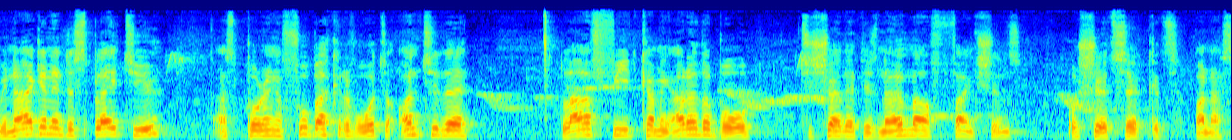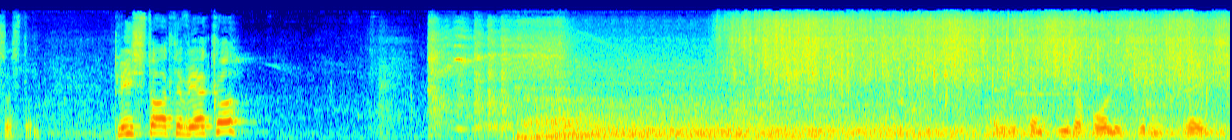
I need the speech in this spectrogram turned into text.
We're now going to display to you us pouring a full bucket of water onto the live feed coming out of the ball to show that there's no malfunctions or short circuits on our system. Please start the vehicle. As you can see the ball is getting dredged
